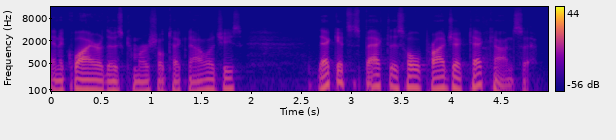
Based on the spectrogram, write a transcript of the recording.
and acquire those commercial technologies. That gets us back to this whole project tech concept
